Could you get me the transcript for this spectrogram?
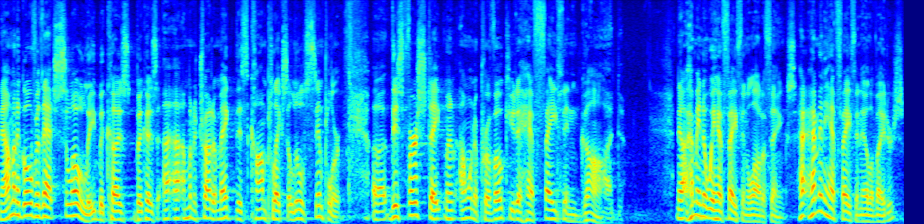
Now, I'm going to go over that slowly because, because I, am going to try to make this complex a little simpler. Uh, this first statement, I want to provoke you to have faith in God. Now, how many know we have faith in a lot of things? How, how many have faith in elevators?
